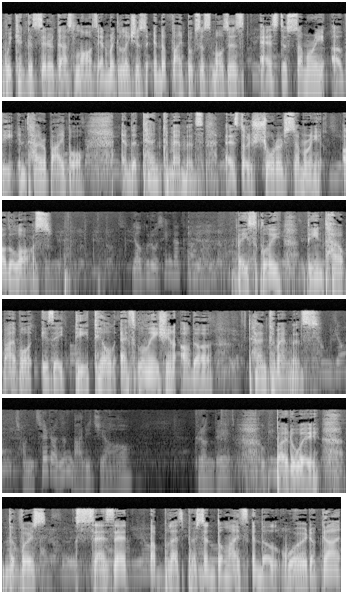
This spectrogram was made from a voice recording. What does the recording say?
We can consider God's laws and regulations in the five books of Moses as the summary of the entire Bible, and the Ten Commandments as the shorter summary of the laws. Basically, the entire Bible is a detailed explanation of the Ten Commandments. By the way, the verse says that a blessed person delights in the Word of God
